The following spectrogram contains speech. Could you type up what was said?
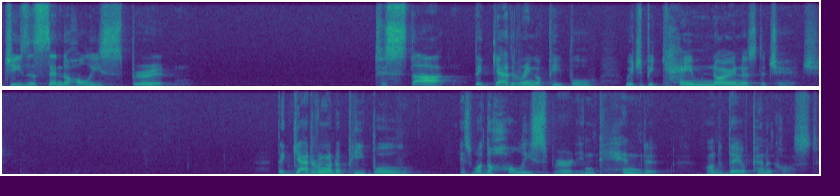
Jesus sent the Holy Spirit to start the gathering of people which became known as the church. The gathering of the people is what the Holy Spirit intended on the day of Pentecost.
